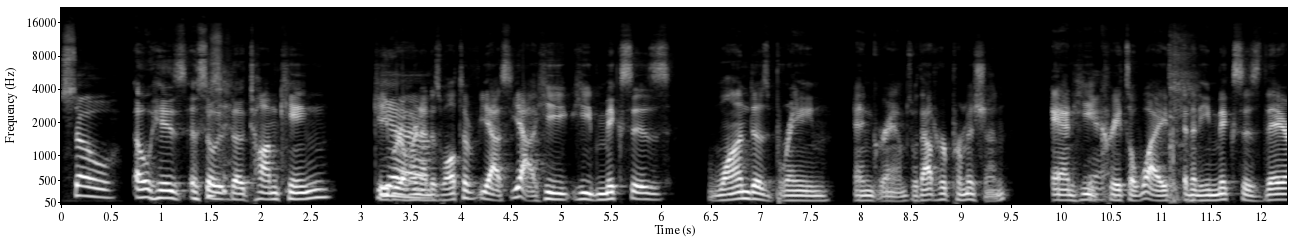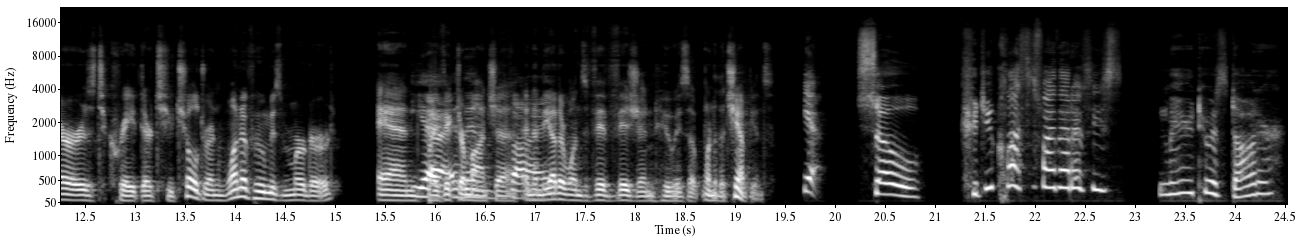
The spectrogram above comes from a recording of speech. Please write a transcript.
so. Oh, his uh, so the Tom King, Gabriel Yeah. Hernandez Walta. Yes, yeah. He he mixes Wanda's brain engrams without her permission, and he Yeah. creates a wife, and then he mixes theirs to create their two children, one of whom is murdered, and Yeah, by Victor and Mancha, Vi- and then the other one's Viv Vision, who is a, one of the champions. Yeah. So, could you classify that as he's married to his daughter?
